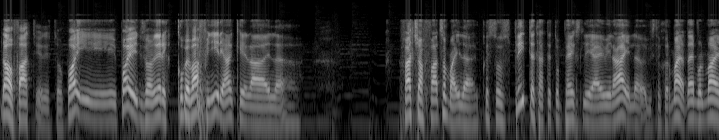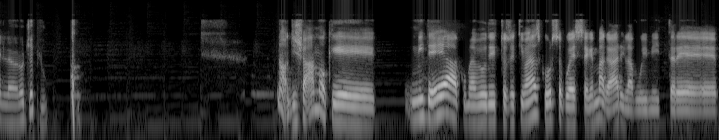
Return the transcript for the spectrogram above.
No, infatti, ho detto. Poi, poi bisogna vedere come va a finire anche la, il faccia a faccia, insomma, il- questo split tra Tatum Pexley e Ivy Nile, visto che ormai la Diamond Mine non c'è più. No, diciamo che un'idea, come avevo detto settimana scorsa, può essere che magari la vuoi mettere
